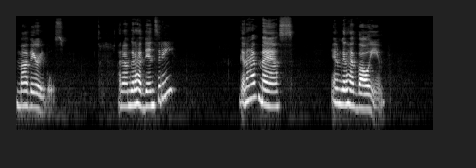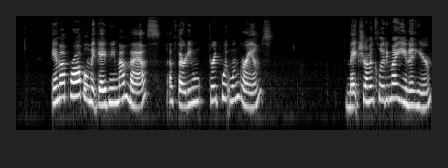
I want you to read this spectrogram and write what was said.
my variables. I know I'm going to have density, I'm going to have mass, and I'm going to have volume. In my problem, it gave me my mass of 33.1 grams. Make sure I'm including my unit here.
